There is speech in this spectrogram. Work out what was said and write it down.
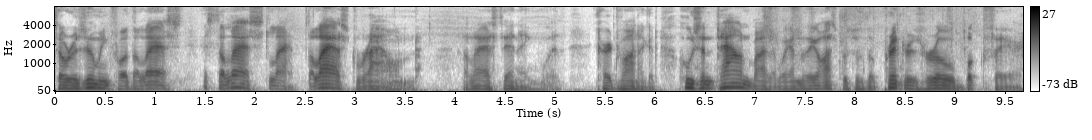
So resuming for the last, it's the last lap, the last round, the last inning with Kurt Vonnegut, who's in town, by the way, under the auspices of the Printers Row Book Fair,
